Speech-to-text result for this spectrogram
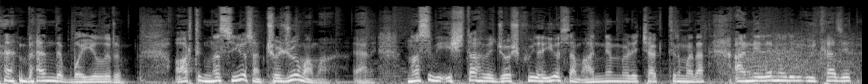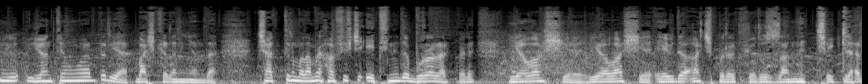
ben de bayılırım. Artık nasıl yiyorsam çocuğum ama yani nasıl bir iştah ve coşkuyla yiyorsam annem böyle çaktırmadan annelerin öyle bir ikaz etme yöntemi vardır ya başkalarının yanında. Çaktırmadan böyle hafifçe etini de burarak böyle yavaş ye yavaş ye evde aç bırakıyoruz zannedecekler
